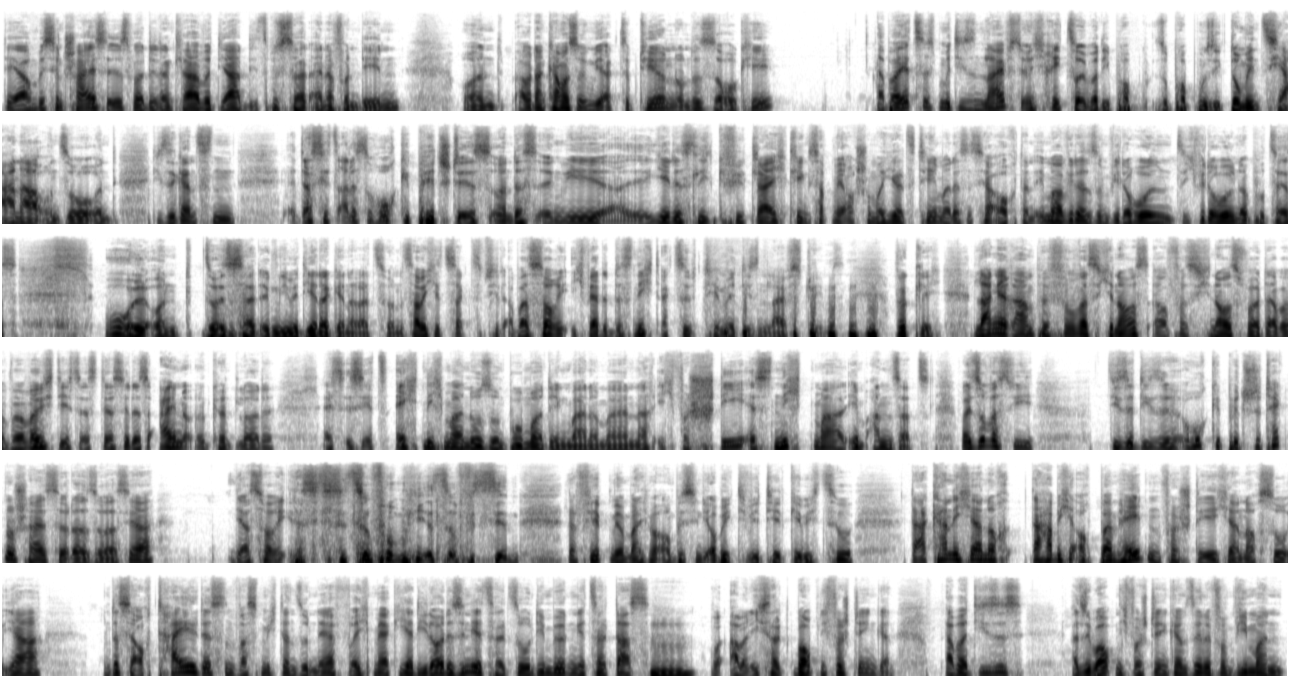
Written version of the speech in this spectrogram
Der auch ein bisschen scheiße ist, weil dir dann klar wird, ja, jetzt bist du halt einer von denen. Und, aber dann kann man es irgendwie akzeptieren und das ist auch okay. Aber jetzt ist mit diesen Livestreams, ich rede so über die Pop, so Popmusik, Domiziana und so und diese ganzen, dass jetzt alles so hochgepitcht ist und dass irgendwie äh, jedes Lied gefühlt gleich klingt, das hatten wir auch schon mal hier als Thema, das ist ja auch dann immer wieder so ein wiederholen, sich wiederholender Prozess wohl und so ist es halt irgendwie mit jeder Generation. Das habe ich jetzt akzeptiert, aber sorry, ich werde das nicht akzeptieren mit diesen Livestreams. Wirklich. Lange Rampe für was ich hinaus, auf was ich hinaus wollte, aber wichtig ist, dass ihr das einordnen könnt, Leute. Es ist jetzt echt nicht mal nur so ein Boomer-Ding, meiner Meinung nach. Ich verstehe es nicht mal im Ansatz, weil sowas sowas wie diese, diese hochgepitchte Techno-Scheiße oder sowas, ja. Ja, sorry, das ist jetzt so formuliert, so ein bisschen, da fehlt mir manchmal auch ein bisschen die Objektivität, gebe ich zu. Da kann ich ja noch, da habe ich auch beim Hayden, verstehe ich ja noch so, ja, und das ist ja auch Teil dessen, was mich dann so nervt, weil ich merke, ja, die Leute sind jetzt halt so, die mögen jetzt halt das, mhm. aber ich es halt überhaupt nicht verstehen kann. Aber dieses, also überhaupt nicht verstehen kann im Sinne von, wie man,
